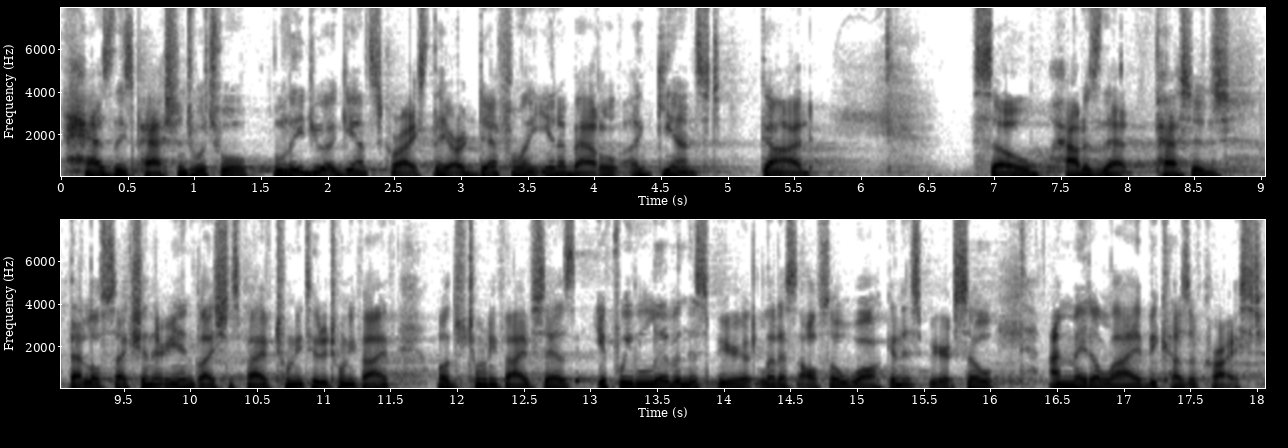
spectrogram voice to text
has these passions which will lead you against Christ. They are definitely in a battle against God. So, how does that passage, that little section there in Galatians 5 22 to 25? Well, 25 says, If we live in the Spirit, let us also walk in the Spirit. So, I'm made alive because of Christ.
